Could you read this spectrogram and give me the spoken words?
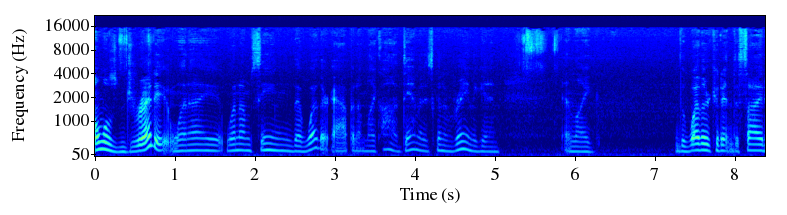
almost dread it when I when I'm seeing the weather app and I'm like, oh damn it, it's gonna rain again, and like the weather couldn't decide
